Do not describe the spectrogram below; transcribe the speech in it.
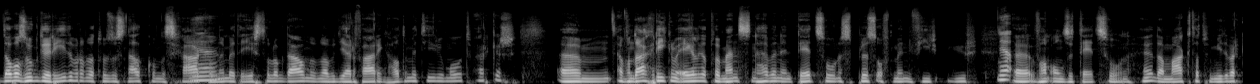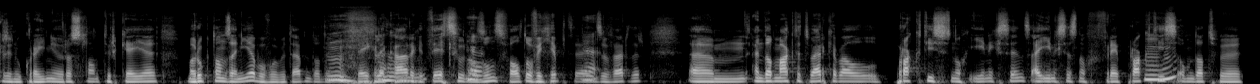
dat was ook de reden waarom we zo snel konden schakelen met de eerste lockdown, omdat we die ervaring hadden met die remote werkers. Ehm, en vandaag rekenen we eigenlijk dat we mensen hebben in tijdzones plus of min vier uur eh, van onze tijdzone. dat maakt dat we medewerkers in Oekraïne, Rusland, Turkije, maar ook Tanzania bijvoorbeeld hebben, dat in een mm. vrij gelijkaardige tijdzone als ons valt, of Egypte en zo verder. Ehm, en dat maakt het werken wel praktisch nog enigszins, uh, enigszins nog vrij praktisch, mhm. omdat we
